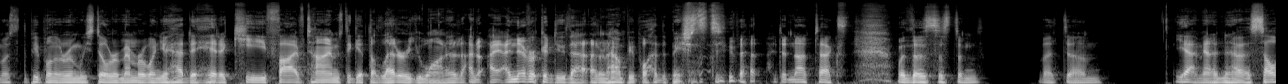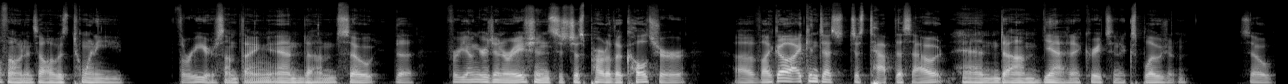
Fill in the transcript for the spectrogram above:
most of the people in the room, we still remember when you had to hit a key five times to get the letter you wanted. I, I, I, never could do that. I don't know how people had the patience to do that. I did not text with those systems. But um, yeah, I mean, I didn't have a cell phone until I was 23 or something. And um, so the for younger generations, it's just part of the culture of like, oh, I can just, just tap this out. And um, yeah, it creates an explosion. So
